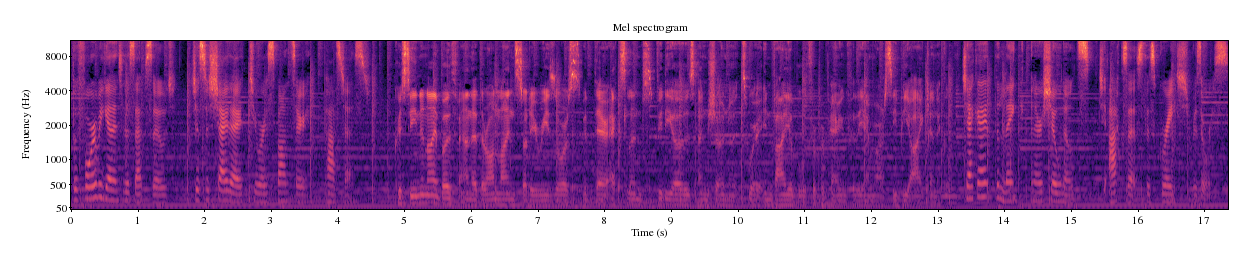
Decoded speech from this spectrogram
Before we get into this episode, just a shout out to our sponsor, Pastest. Christine and I both found that their online study resource with their excellent videos and show notes were invaluable for preparing for the MRCPI clinical. Check out the link in our show notes to access this great resource.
